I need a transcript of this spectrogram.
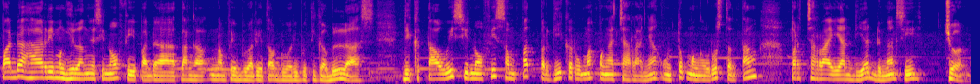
pada hari menghilangnya si Novi pada tanggal 6 Februari tahun 2013, diketahui si Novi sempat pergi ke rumah pengacaranya untuk mengurus tentang perceraian dia dengan si John.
